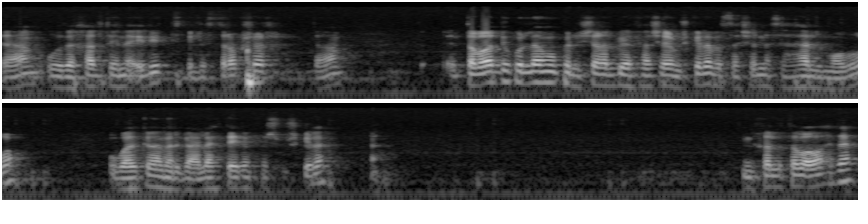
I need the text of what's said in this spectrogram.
تمام؟ ودخلت هنا في ال structure تمام؟ الطبقات دي كلها ممكن نشتغل بيها مفيهاش أي مشكلة بس عشان نسهل الموضوع وبعد كده نرجع لها تاني مفيهاش مشكلة. نخلي طبقة واحدة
